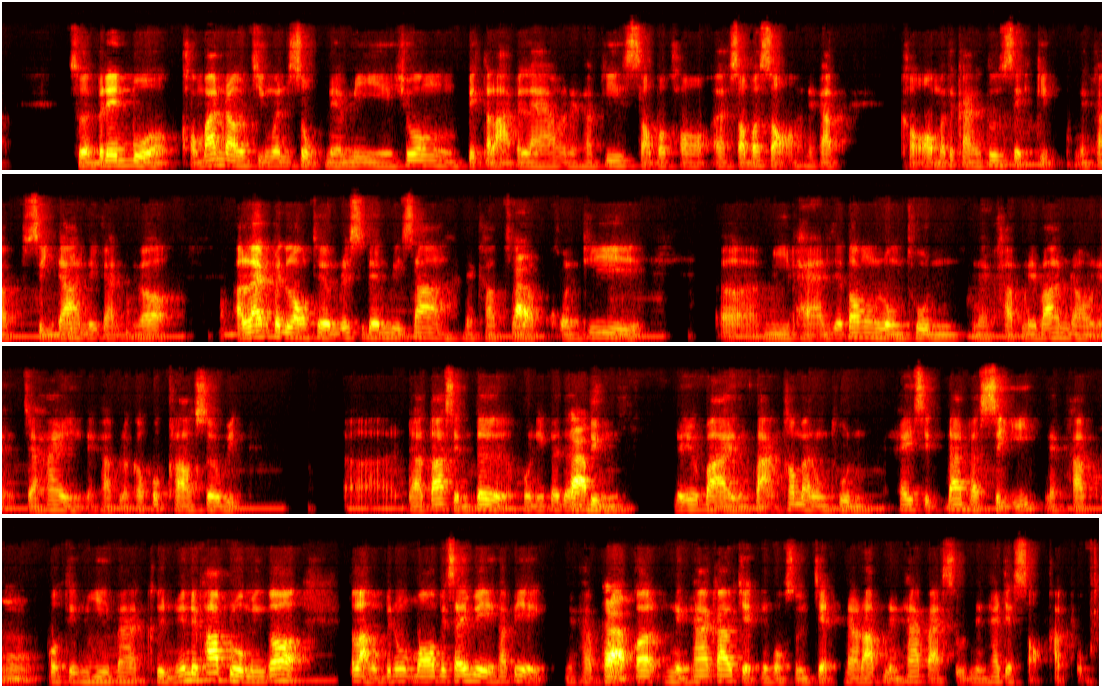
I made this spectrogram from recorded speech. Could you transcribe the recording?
ส่วนประเด็นบวกของบ้านเราจริงวันศุกร์เนี่ยมีช่วงปิดตลาดไปแล้วนะครับ ที่สบคเอ่อสบสนะครับเขาออกมาตรการกระตุ้นเศรษฐกิจนะครับสี่ด้านด้วยกันก็อันแรกเป็น long term resident visa นะครับสำหรับคนที่เอ่อมีแผนจะต้องลงทุนนะครับในบ้านเราเนี่ยจะให้นะครับ แล้วก็พวก cloud service เอ่อ data center พวกนี้ก็จะครับดึง นโยบายต่างๆ เข้ามาลงทุนให้สิทธิ์ด้านภาษีนะครับอืมพวกเทคโนโลยีมากขึ้นงั้นในภาพรวมเองก็ตลาดผมเป็นมองเป็นไซด์เวย์ครับพี่เอกนะครับครับก็หนึ่งห้าเก้าเจ็ดหนึ่งหกศูนย์เจ็ดแนวรับหนึ่งห้าแปดศูนย์หนึ่งห้าเจ็ดสองครับผม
